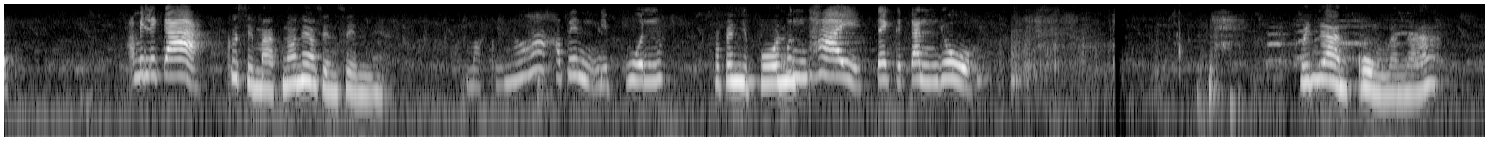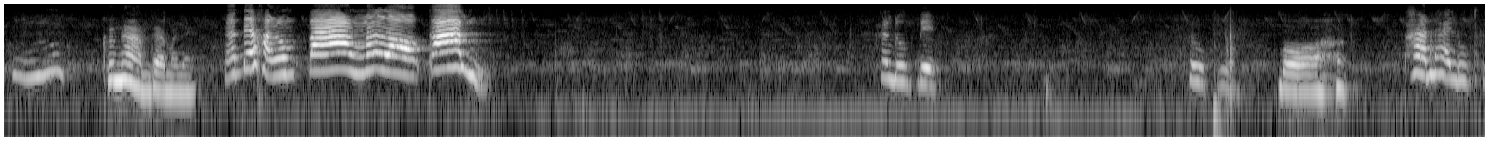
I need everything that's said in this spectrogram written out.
พอเมริกาก็สิมักเนาะแนวเซนเซนๆเนี่ยมักเลยเนาะเขาเป็นญี่ปุ่นเขาเป็นญี่ปุ่นคนไทยแต่กกันอยู่ วิญญาณกุ้งน่ะนะอืมคืองามแท้มาเนี่ยนั่นเป็นขนมปังมาหลอกกัน ให้ลูกดิให้ลูกดิบ่ผ่านให้ลูกดิ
